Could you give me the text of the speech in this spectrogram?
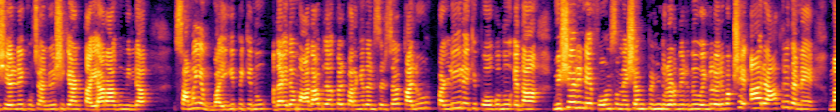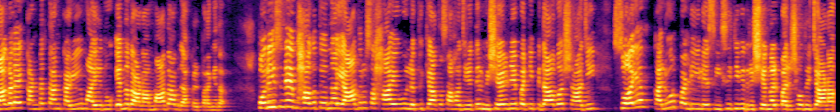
മിഷേലിനെ കുറിച്ച് അന്വേഷിക്കാൻ തയ്യാറാകുന്നില്ല സമയം വൈകിപ്പിക്കുന്നു. അതായത് മാതാപിതാക്കൾ പറഞ്ഞതനുസരിച്ച് കലൂർ പള്ളിയിലേക്ക് പോകുന്നു എന്ന മിഷേലിന്റെ ഫോൺ സന്ദേശം പിന്തുടർന്നിരുന്നുവെങ്കിൽ ഒരുപക്ഷെ ആ രാത്രി തന്നെ മകളെ കണ്ടെത്താൻ കഴിയുമായിരുന്നു എന്നതാണ് മാതാപിതാക്കൾ പറഞ്ഞത്. പോലീസിന്റെ ഭാഗത്തു നിന്ന് യാതൊരു സഹായവും ലഭിക്കാത്ത സാഹചര്യത്തിൽ മിഷേലിനെ പറ്റി പിതാവ് ഷാജി സ്വയം കലൂർ പള്ളിയിലെ സി സി ടി വി ദൃശ്യങ്ങൾ പരിശോധിച്ചാണ്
